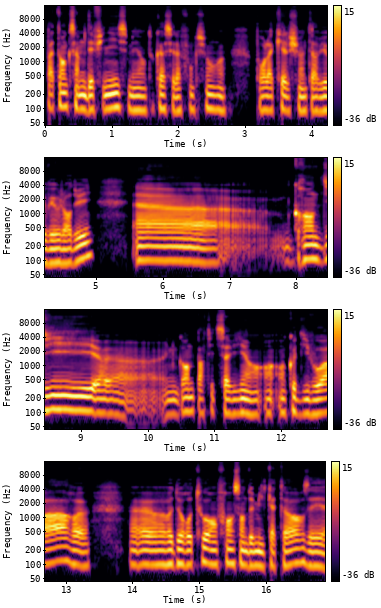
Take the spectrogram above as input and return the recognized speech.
Pas tant que ça me définisse, mais en tout cas, c'est la fonction euh, pour laquelle je suis interviewé aujourd'hui. Euh, une grande partie de sa vie en, Côte d'Ivoire, de retour en France en 2014 et,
